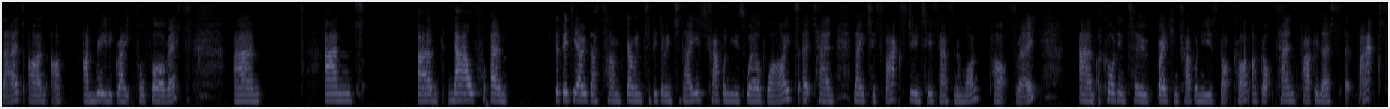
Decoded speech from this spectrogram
said. I'm, I'm I'm really grateful for it. Um and um, now um, the video that I'm going to be doing today is Travel News Worldwide at 10 Latest Facts June 2001 Part 3 um, according to breakingtravelnews.com I've got 10 fabulous uh, facts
